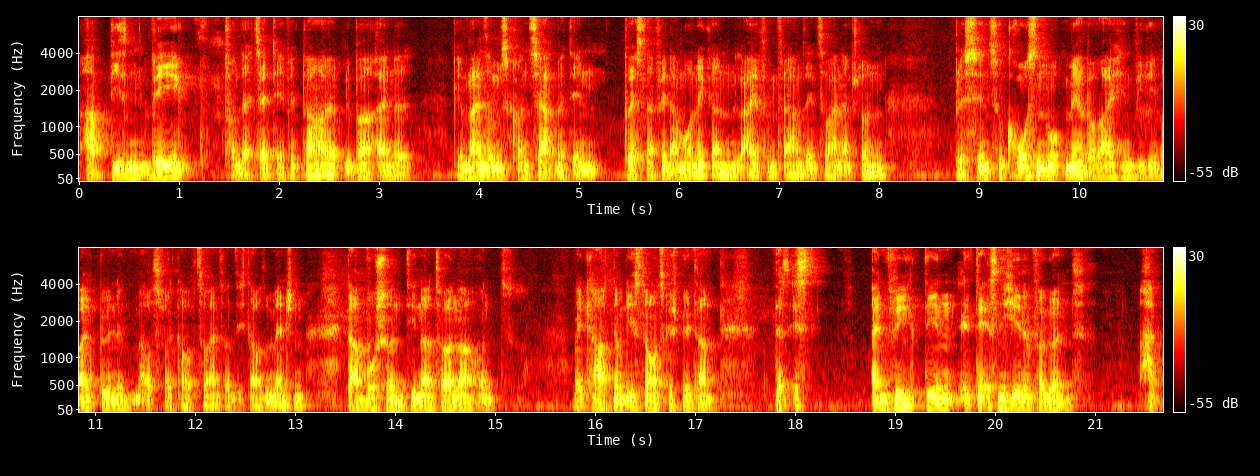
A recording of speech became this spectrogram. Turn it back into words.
habe diesen Weg von der ZDF-Hitparade über ein gemeinsames Konzert mit den Dresdner Philharmonikern live im Fernsehen zweieinhalb Stunden bis hin zu großen Open-Air-Bereichen wie die Waldbühne im Ausverkauf 22.000 Menschen, da wo schon Tina Turner und McCartney und die Stones gespielt haben. Das ist ein Weg, den, der ist nicht jedem vergönnt. Hat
